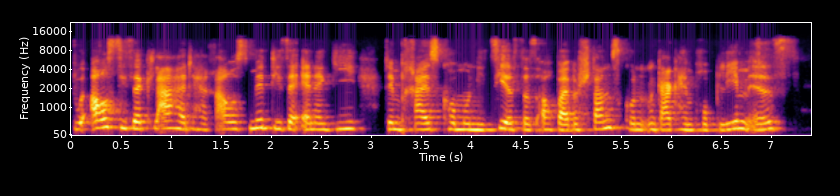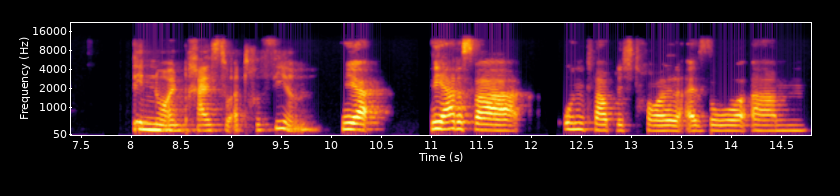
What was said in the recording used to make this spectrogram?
du aus dieser Klarheit heraus mit dieser Energie den Preis kommunizierst, dass auch bei Bestandskunden gar kein Problem ist, den neuen Preis zu adressieren. Ja, ja, das war unglaublich toll. Also ähm,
